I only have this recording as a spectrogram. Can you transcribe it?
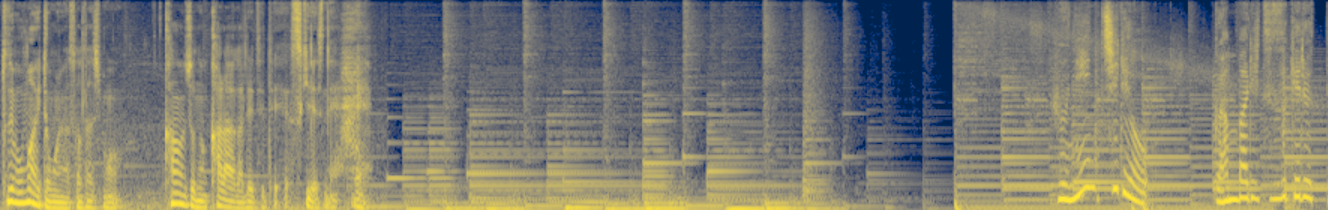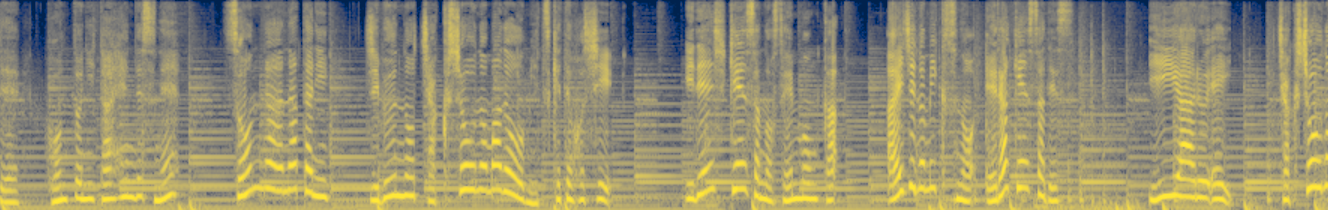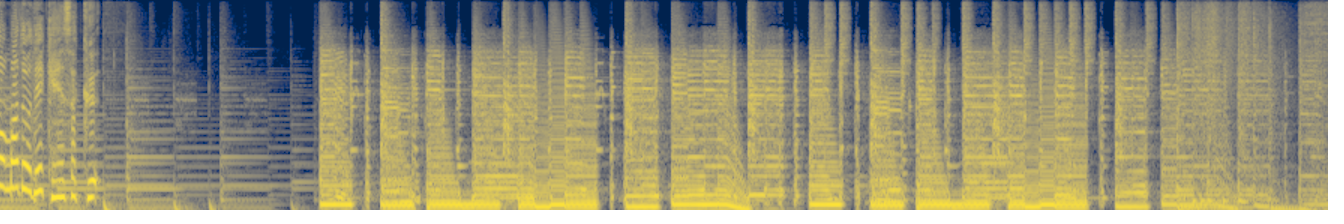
とてもうまいと思います私も。彼女のカラーが出てて好きですね。はい、ええ不妊治療頑張り続けるって本当に大変ですね。そんなあなたに自分の着床の窓を見つけてほしい遺伝子検査の専門家アイジェノミクスのエラ検査です。ERA 着床の窓で検索。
